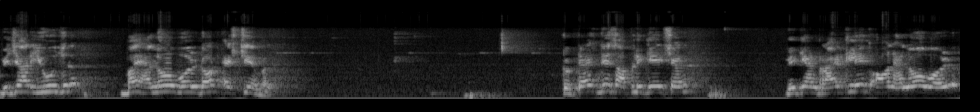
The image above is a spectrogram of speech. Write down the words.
which are used by hello world.html. To test this application, we can right click on hello world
